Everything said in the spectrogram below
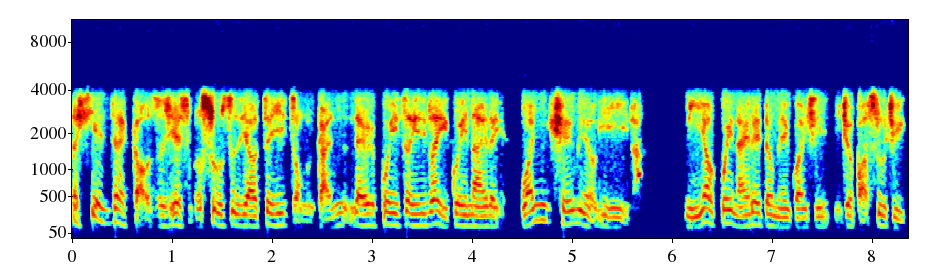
那现在搞这些什么数字要这一种感那个归这一类归那一类，完全没有意义了。你要归哪一类都没关系，你就把数据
